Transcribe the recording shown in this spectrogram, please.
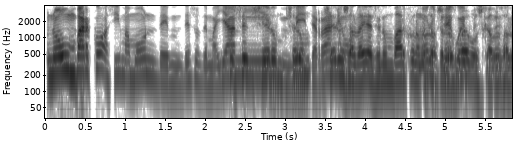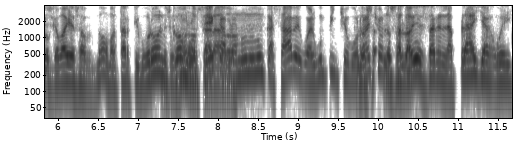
no un barco así, mamón, de, de esos de Miami, Pues ser, un, Mediterráneo. ser un salvavidas en un barco, no, No lo los huevos, pues, cabrón, pues, a lo que vayas a no, matar tiburones, Pues ¿cómo? no lo sé, tarado? cabrón, uno nunca sabe, güey, algún pinche Los, borracho. los salvavidas están en la playa, güey.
